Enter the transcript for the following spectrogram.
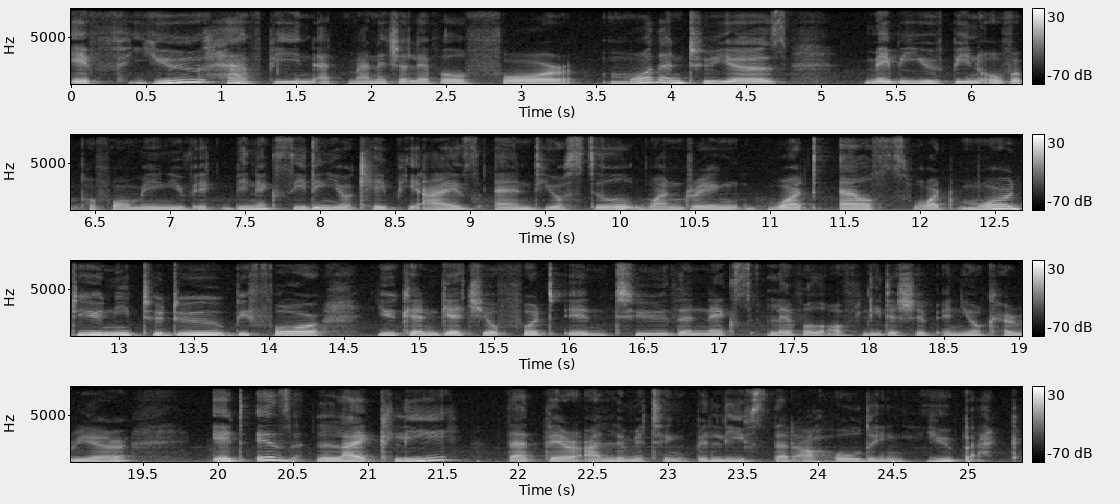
if you have been at manager level for more than two years, Maybe you've been overperforming, you've been exceeding your KPIs, and you're still wondering what else, what more do you need to do before you can get your foot into the next level of leadership in your career. It is likely that there are limiting beliefs that are holding you back.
